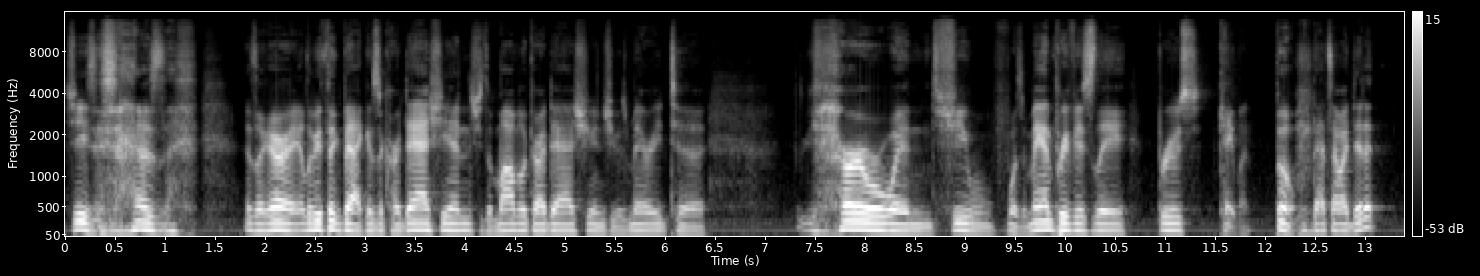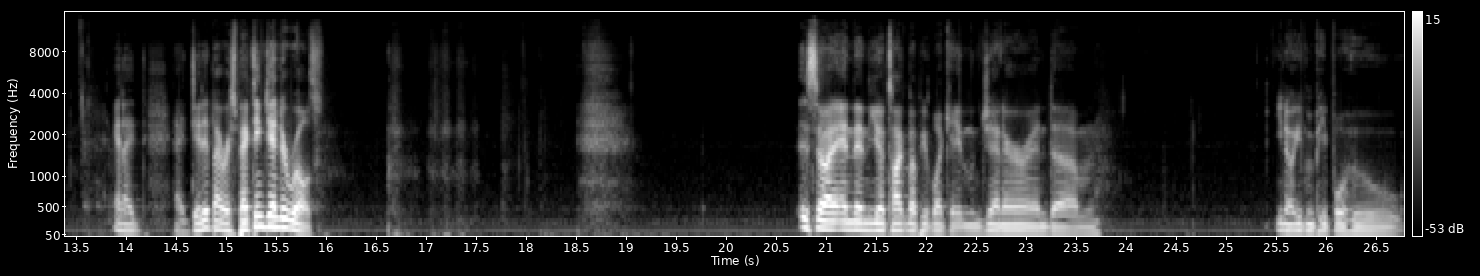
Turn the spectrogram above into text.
Jesus. I was, I was like, all right, let me think back. Is a Kardashian. She's a mom of a Kardashian. She was married to her when she was a man previously, Bruce, Caitlyn. Boom. That's how I did it. And I I did it by respecting gender roles. so and then you know talk about people like Caitlyn Jenner and um, you know even people who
